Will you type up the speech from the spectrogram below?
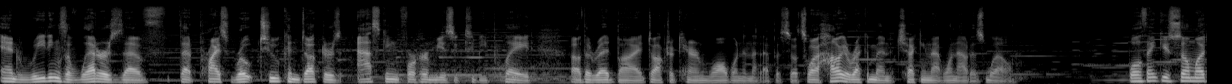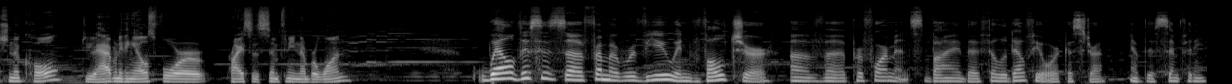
and readings of letters of, that Price wrote to conductors asking for her music to be played. Uh, they're read by Dr. Karen Walwyn in that episode. So I highly recommend checking that one out as well. Well, thank you so much, Nicole. Do you have anything else for Price's Symphony Number One? Well, this is uh, from a review in Vulture of a performance by the Philadelphia Orchestra of this symphony.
